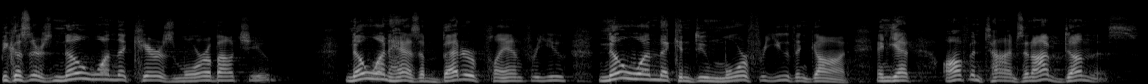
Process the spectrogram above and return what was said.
Because there's no one that cares more about you. No one has a better plan for you. No one that can do more for you than God. And yet, oftentimes, and I've done this,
